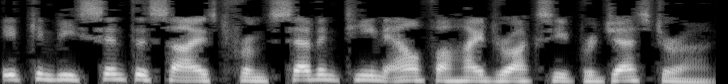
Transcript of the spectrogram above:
It can be synthesized from 17-alpha hydroxyprogesterone.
